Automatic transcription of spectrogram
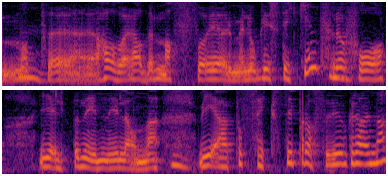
Måtte, mm. Halvard hadde masse å gjøre med logistikken for mm. å få hjelpen inn i landet. Mm. Vi er på 60 plasser i Ukraina.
